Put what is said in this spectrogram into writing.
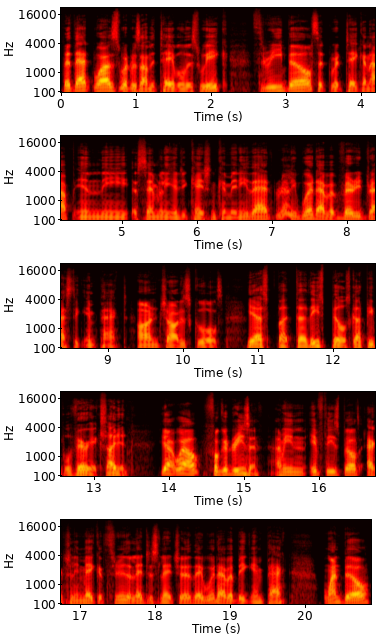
But that was what was on the table this week. Three bills that were taken up in the Assembly Education Committee that really would have a very drastic impact on charter schools. Yes, but uh, these bills got people very excited. Yeah, well, for good reason. I mean, if these bills actually make it through the legislature, they would have a big impact. One bill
